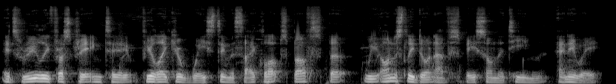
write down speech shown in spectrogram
It's really frustrating to feel like you're wasting the Cyclops buffs, but we honestly don't have space on the team anyway.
